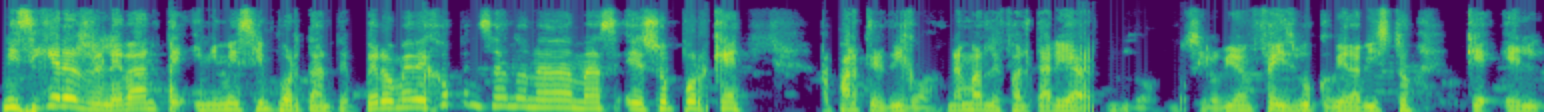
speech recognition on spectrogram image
ni siquiera es relevante y ni me es importante. Pero me dejó pensando nada más eso porque, aparte, digo, nada más le faltaría, digo, si lo vio en Facebook, hubiera visto que el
